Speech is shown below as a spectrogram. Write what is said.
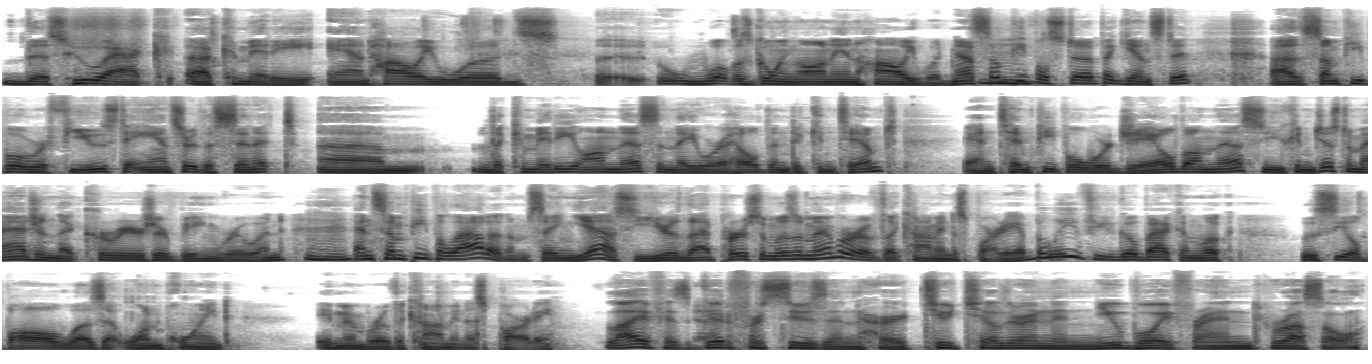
this HUAC uh, committee and Hollywood's uh, what was going on in Hollywood. Now, some people stood up against it. Uh, some people refused to answer the Senate, um, the committee on this, and they were held into contempt. And ten people were jailed on this. So you can just imagine that careers are being ruined. And some people outed them, saying, "Yes, you're that person was a member of the Communist Party." I believe if you go back and look Lucille Ball was at one point a member of the Communist Party. Life is good for Susan, her two children, and new boyfriend, Russell.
